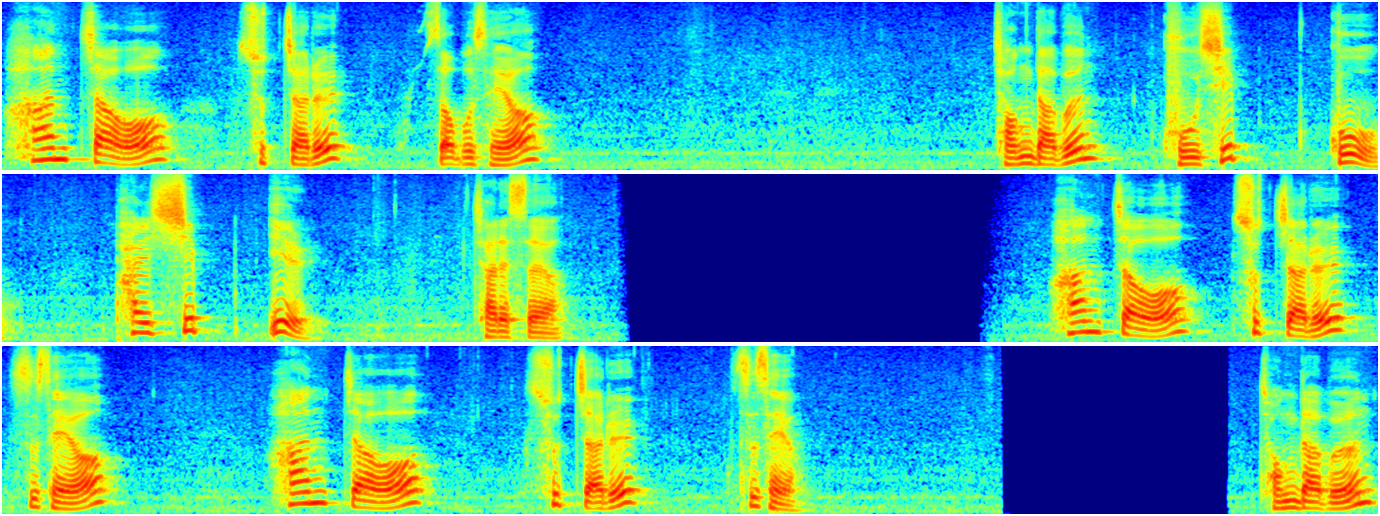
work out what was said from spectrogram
한자어 숫자를 써보세요. 정답은 99, 81. 잘했어요. 한자어 숫자를 쓰세요. 한자어 숫자를 쓰세요. 정답은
